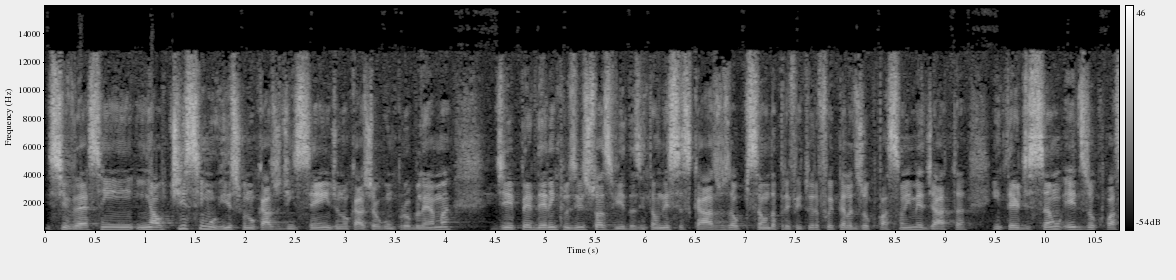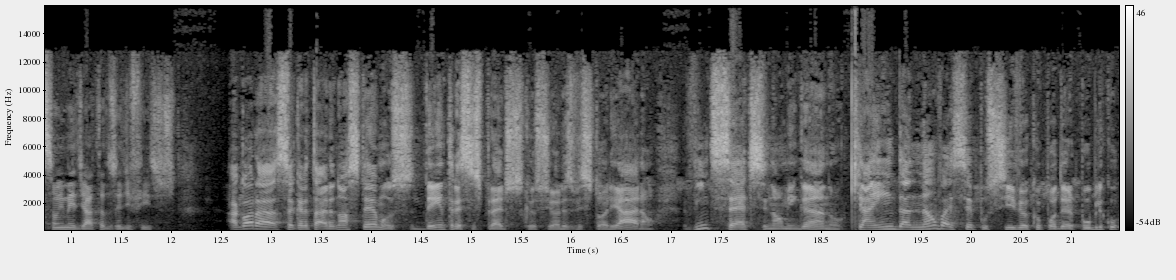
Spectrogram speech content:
estivessem em altíssimo risco no caso de incêndio, no caso de algum problema, de perder inclusive suas vidas. Então, nesses casos, a opção da prefeitura foi pela desocupação imediata, interdição e desocupação imediata dos edifícios. Agora, secretário, nós temos, dentre esses prédios que os senhores vistoriaram, 27, se não me engano, que ainda não vai ser possível que o poder público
